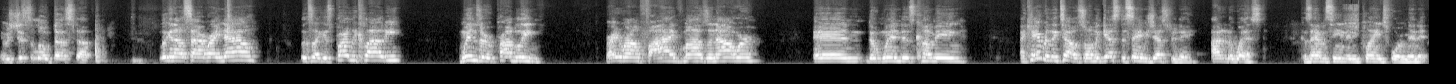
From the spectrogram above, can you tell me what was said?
It was just a little dust up. Looking outside right now, looks like it's partly cloudy. Winds are probably right around five miles an hour, and the wind is coming. I can't really tell, so I'm gonna guess the same as yesterday out of the west because I haven't seen any planes for a minute.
